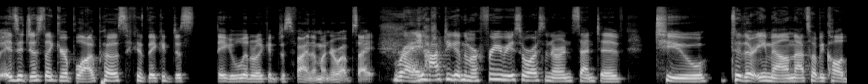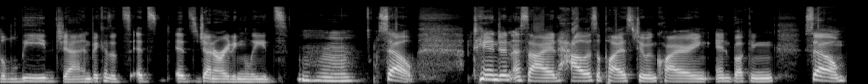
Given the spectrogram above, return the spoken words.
is it just like your blog post because they could just they literally could just find them on your website. Right. You have to give them a free resource and or incentive to to their email and that's what we call it a lead gen because it's it's it's generating leads. Mm-hmm. so tangent aside how this applies to inquiring and booking. So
